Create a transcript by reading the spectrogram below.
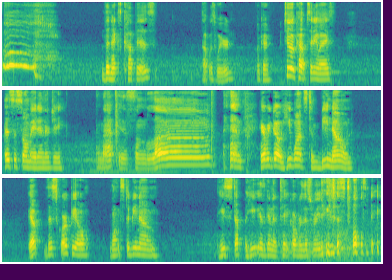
the next cup is... That was weird. Okay. Two of cups anyways. This is soulmate energy. And that is some love. And here we go. He wants to be known. Yep, this Scorpio wants to be known. He's step he is gonna take over this reading, he just told me.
